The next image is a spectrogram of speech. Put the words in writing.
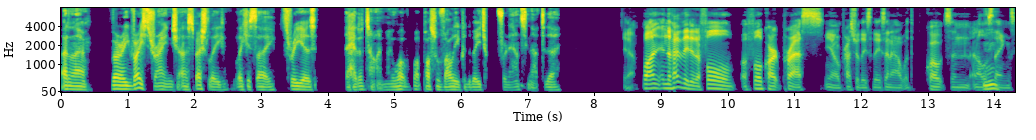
I don't know, very very strange, and especially like you say, three years ahead of time. I mean, what what possible value could there be to, for announcing that today? Yeah. Well, and, and the fact that they did a full a full cart press, you know, press release that they sent out with quotes and, and all those Mhm. things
